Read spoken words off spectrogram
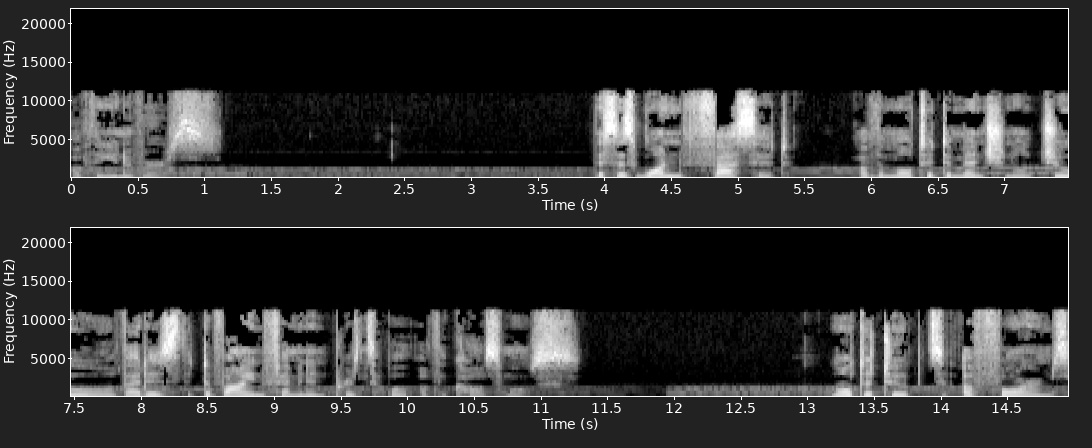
of the universe. This is one facet of the multidimensional jewel that is the divine feminine principle of the cosmos. Multitudes of forms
